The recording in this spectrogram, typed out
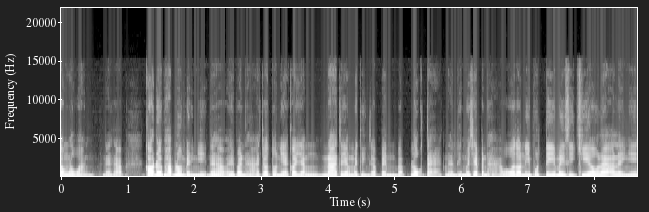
ต้องระวังนะครับ ก็โดยภาพรวมเป็นอย่างนี้นะครับไอ้ปัญหาเจ้าตัวนี้ก็ยังน่าจะยังไม่ถึงกับเป็นแบบโลกแตกนะหรือไม่ใช่ปัญหาว่าตอนนี้พุตตี้ไม่สีเคียวแล้วอะไรอย่างนี้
